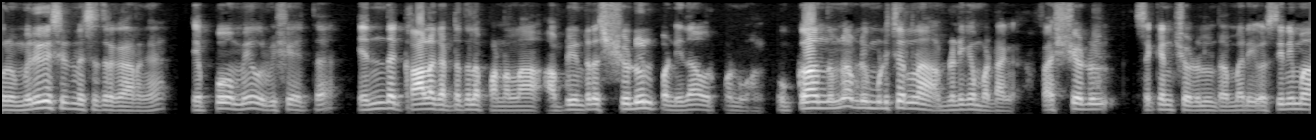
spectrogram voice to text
ஒரு மிருகசீடு நட்சத்திரக்காரங்க எப்போவுமே ஒரு விஷயத்த எந்த காலகட்டத்தில் பண்ணலாம் அப்படின்ற ஷெடியூல் பண்ணி தான் ஒர்க் பண்ணுவாங்க. உட்காந்தோம்னா அப்படி முடிச்சிடலாம் அப்படி நினைக்க மாட்டாங்க. ஃபர்ஸ்ட் ஷெடியூல் செகண்ட் ஷெடியூல்ன்ற மாதிரி ஒரு சினிமா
